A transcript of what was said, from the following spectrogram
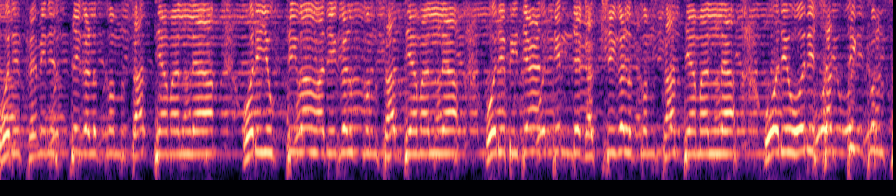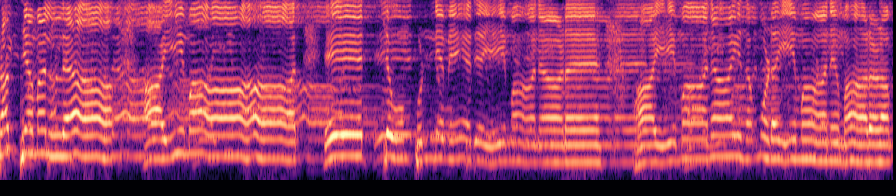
ഒരു ഫെമിനിസ്റ്റുകൾക്കും സാധ്യമല്ല. ഒരു യുക്തിവാദികൾക്കും സാധ്യമല്ല. ഒരു വിദ്യാർത്ഥിന്റെ കക്ഷികൾക്കും സാധ്യമല്ല. ഒരു ഒരു ശക്തിക്കും സാധ്യമല്ല. ആ ഈമാൻ ഏറ്റവും പുണ്യമേറിയ ഈമാനാണ്. ആ ഈമാനായി നമ്മുടെ ഈമാന് മാറണം.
